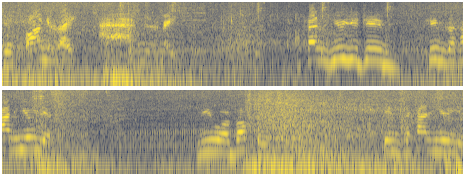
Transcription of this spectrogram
James, on your right. Ah, your right. I can't hear you, James. James, I can't hear you. You are buckled. James, I can't hear you.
